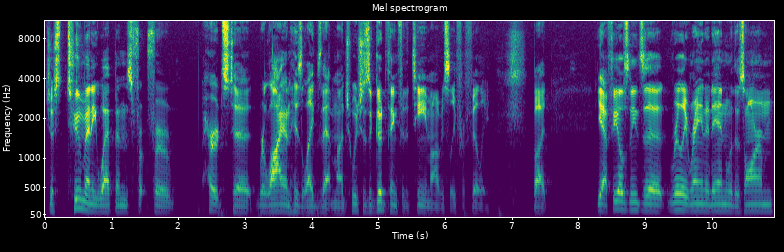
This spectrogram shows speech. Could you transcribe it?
just too many weapons for for Hurts to rely on his legs that much, which is a good thing for the team, obviously for Philly. But yeah, Fields needs to really rein it in with his arm.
